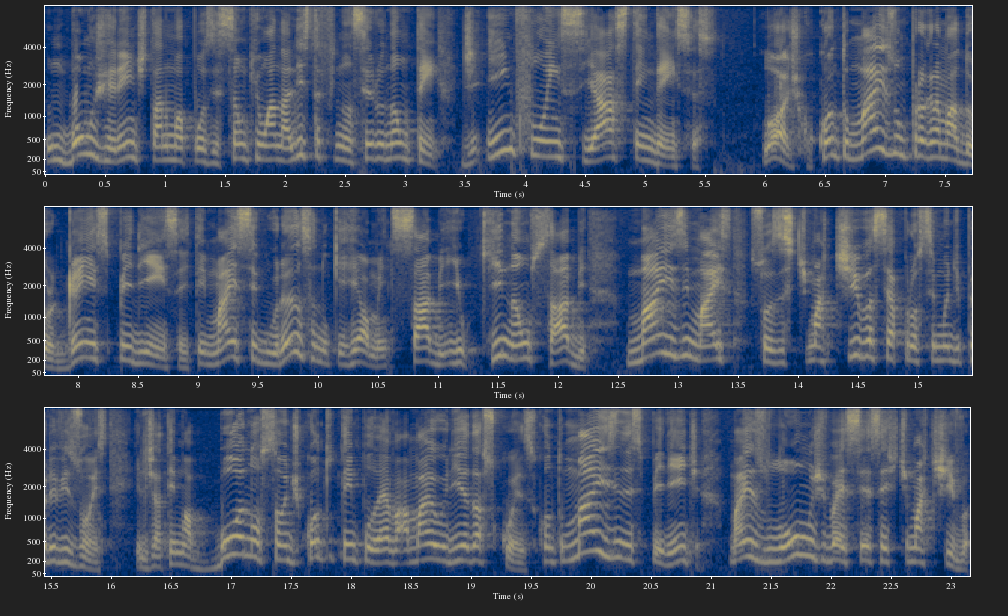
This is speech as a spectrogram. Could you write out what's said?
Um bom gerente está numa posição que um analista financeiro não tem, de influenciar as tendências. Lógico, quanto mais um programador ganha experiência e tem mais segurança no que realmente sabe e o que não sabe, mais e mais suas estimativas se aproximam de previsões. Ele já tem uma boa noção de quanto tempo leva a maioria das coisas. Quanto mais inexperiente, mais longe vai ser essa estimativa.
